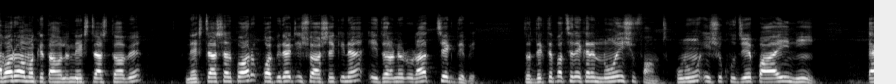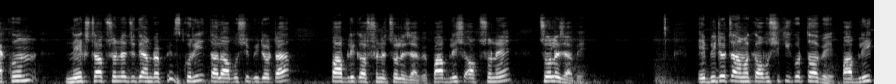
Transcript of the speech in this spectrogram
আবারও আমাকে তাহলে নেক্সট আসতে হবে। নেক্সট আসার পর কপিরাইট ইস্যু আসে কি না এই ধরনের ওরা চেক দেবে। তো দেখতে পাচ্ছেন এখানে নো ইস্যু ফাউন্ড কোনো ইস্যু খুঁজে পাইনি। এখন নেক্সট অপশনে যদি আমরা প্রেস করি, তাহলে অবশ্যই ভিডিওটা পাবলিক অপশনে চলে যাবে পাবলিশ অপশনে চলে যাবে। এই ভিডিওটা আমাকে অবশ্যই কী করতে হবে? পাবলিক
